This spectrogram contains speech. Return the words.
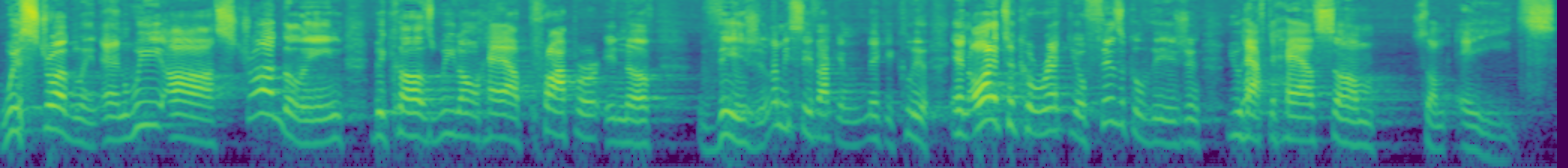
we're struggling. And we are struggling because we don't have proper enough vision. Let me see if I can make it clear. In order to correct your physical vision, you have to have some, some aids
